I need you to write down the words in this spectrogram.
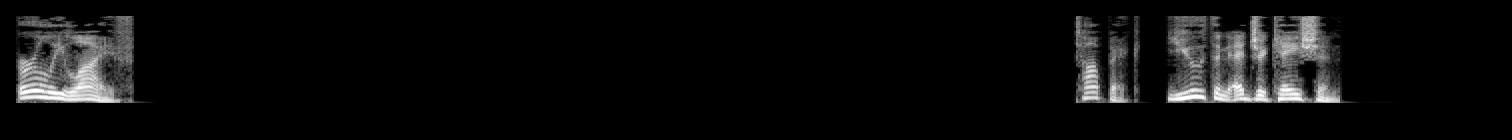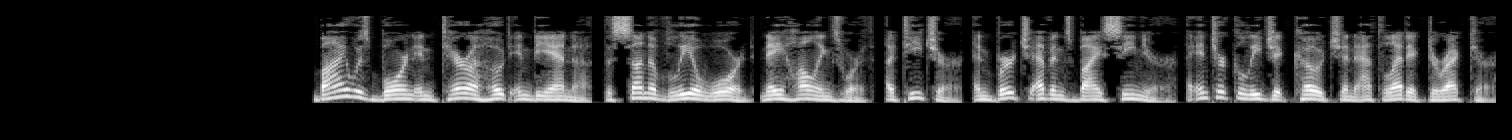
Early life Youth and education Bayh was born in Terre Haute, Indiana, the son of Leah Ward Hollingsworth, a teacher, and Birch Evans Bayh Sr., a intercollegiate coach and athletic director.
